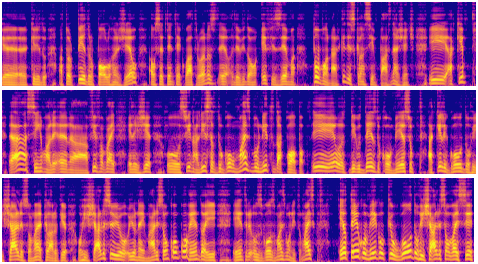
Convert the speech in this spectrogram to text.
é, querido ator Pedro Paulo Rangel, aos 74 anos, é, devido a um efizema pulmonar. Que descanse em paz, né, gente? E aqui, ah, sim, olha, é, a FIFA vai eleger os finalistas do gol mais bonito da Copa. E eu digo desde o começo, aquele gol do Richarlison, né? Claro que o Richarlison e o, e o Neymar estão concorrendo aí entre os gols mais bonitos. Mas eu tenho comigo que o gol do Richarlison vai ser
